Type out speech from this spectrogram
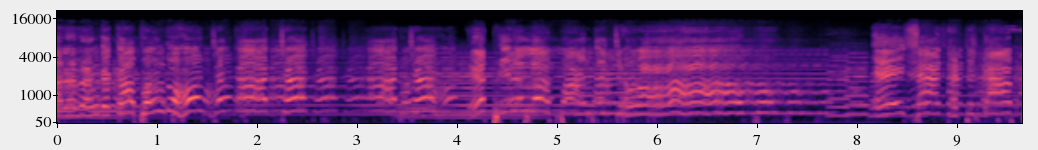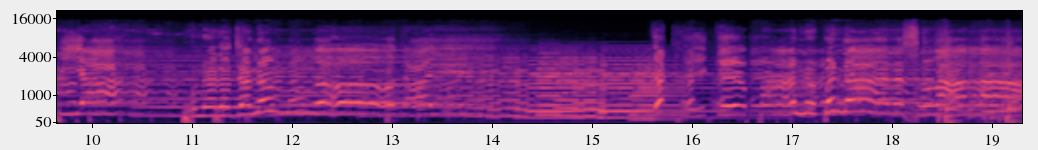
અરે રંગ કા ભંગ હો ચકાચક વચ્ચ એ ફિરલો પાંદ જવાબ. એસા ઘટતા પિયા પુનર્જન્મ હો જાય. ખાઈ કે પાન બનારસ વાલા.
